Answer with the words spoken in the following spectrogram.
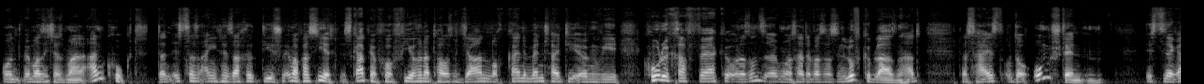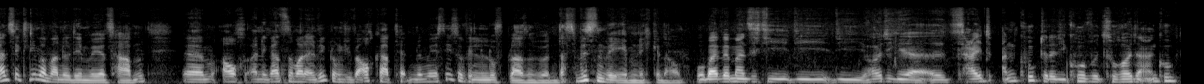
Und wenn man sich das mal anguckt, dann ist das eigentlich eine Sache, die ist schon immer passiert. Es gab ja vor 400.000 Jahren noch keine Menschheit, die irgendwie Kohlekraftwerke oder sonst irgendwas hatte, was was in die Luft geblasen hat. Das heißt, unter Umständen ist dieser ganze Klimawandel, den wir jetzt haben, ähm, auch eine ganz normale Entwicklung, die wir auch gehabt hätten, wenn wir jetzt nicht so viel in die Luft blasen würden. Das wissen wir eben nicht genau. Wobei, wenn man sich die, die, die heutige äh, Zeit anguckt oder die Kurve zu heute anguckt,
